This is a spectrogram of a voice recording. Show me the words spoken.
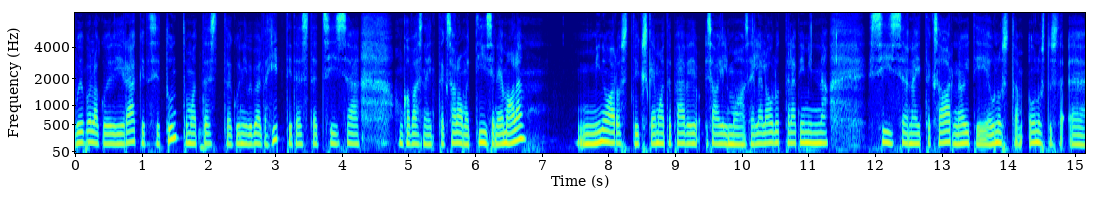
võib-olla kui rääkida siis tuntumatest, kuni võib öelda hittidest, et siis äh, on kavas näiteks Alo Mattiiseni Emale, minu arust ükski emadepäev ei saa ilma selle lauluta läbi minna, siis näiteks Aarne Oidi Unusta, unustus äh,,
